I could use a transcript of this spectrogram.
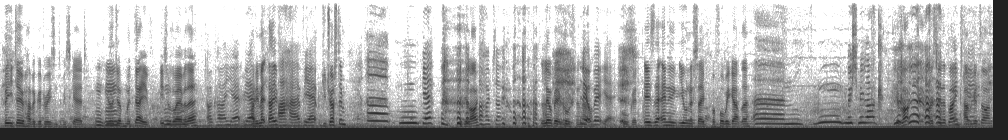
But you do have a good reason to be scared. Mm-hmm. You're jumping with Dave. He's all the way over there. Okay, yep, yep. Have you met Dave? I have, yep. Do you trust him? Uh, mm, yeah. With your life? I hope so. A little bit of caution A little bit, yeah. All good. Is there anything you want to say before we get up there? Um, mm, wish me luck. Good luck. I'll see you in the plane. Thank Have a good time.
